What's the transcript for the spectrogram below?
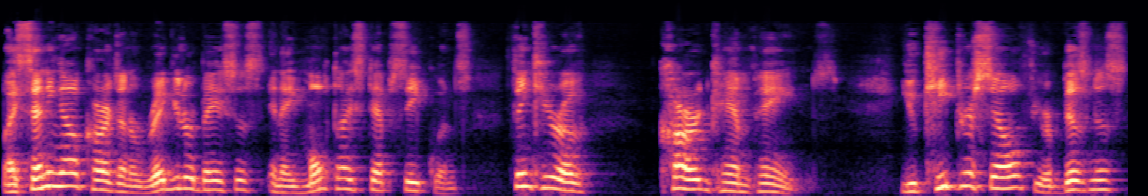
By sending out cards on a regular basis in a multi step sequence, think here of card campaigns. You keep yourself, your business,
